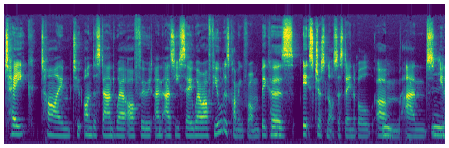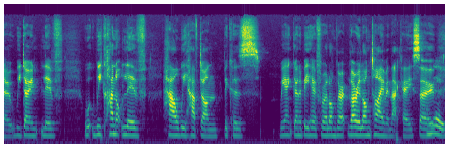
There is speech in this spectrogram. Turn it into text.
take time to understand where our food and as you say where our fuel is coming from because mm. it's just not sustainable um mm. and mm. you know we don't live we cannot live how we have done because we ain't going to be here for a long, very, very long time in that case. So No,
